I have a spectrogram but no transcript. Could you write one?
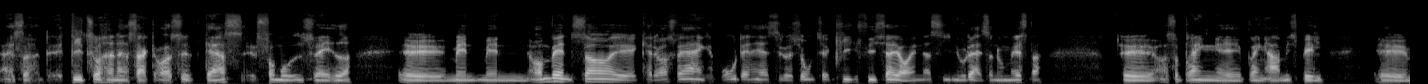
altså Dito han har sagt også deres formodede svagheder. Øh, Øh, men, men omvendt så øh, kan det også være, at han kan bruge den her situation til at kigge Fischer i øjnene og sige, nu er der altså nu mester, øh, og så bringe, øh, bringe ham i spil. Øh,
